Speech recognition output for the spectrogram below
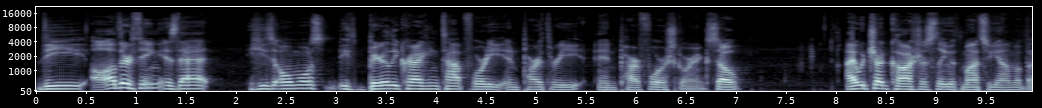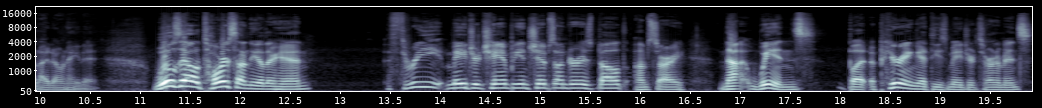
The other thing is that he's almost he's barely cracking top 40 in par 3 and par 4 scoring. So I would tread cautiously with Matsuyama, but I don't hate it. Will Zalatoris on the other hand, three major championships under his belt. I'm sorry, not wins, but appearing at these major tournaments.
